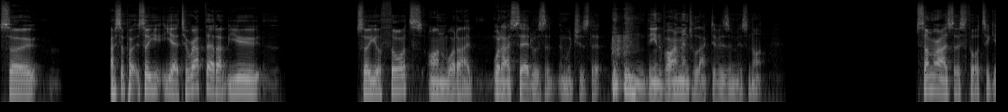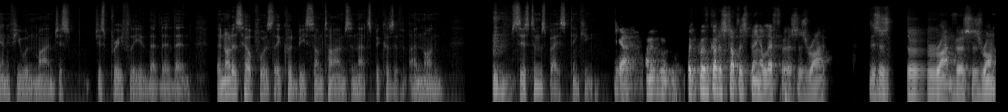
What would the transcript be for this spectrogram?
So, I suppose. So, you, yeah. To wrap that up, you. So your thoughts on what I what I said was that, which is that the environmental activism is not. Summarize those thoughts again, if you wouldn't mind, just just briefly. That they're, they're, they're not as helpful as they could be sometimes, and that's because of a non systems based thinking. Yeah, I mean, we've got to stop this being a left versus right. This is the right versus wrong.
